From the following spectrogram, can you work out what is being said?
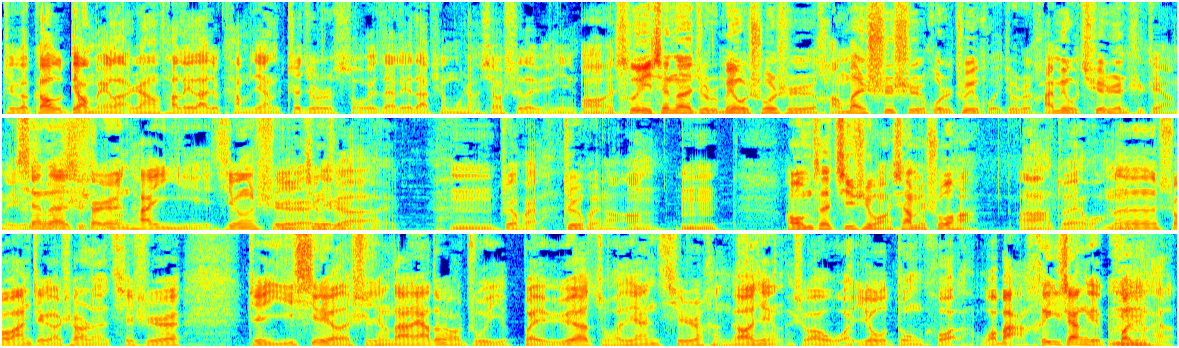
这个高度掉没了，然后它雷达就看不见了，这就是所谓在雷达屏幕上消失的原因啊。所以现在就是没有说是航班失事或者坠毁，就是还没有确认是这样的一个。现在确认它已经是这个。嗯，坠毁了，坠毁了啊！嗯，好，我们再继续往下面说哈。啊，对，我们说完这个事儿呢，其实这一系列的事情大家都要注意。北约昨天其实很高兴，说我又东扩了，我把黑山给扩进来了。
